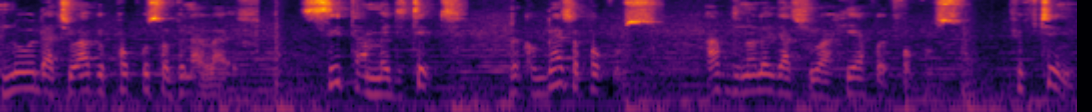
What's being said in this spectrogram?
Know that you have a purpose for being alive. Sit and meditate. Recognize your purpose. Have the knowledge that you are here for a purpose. 15.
